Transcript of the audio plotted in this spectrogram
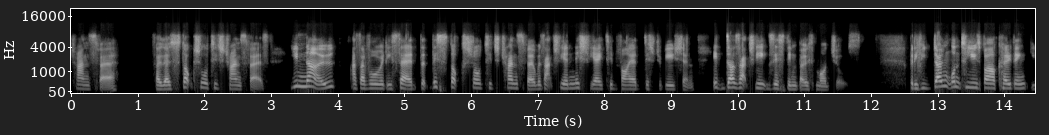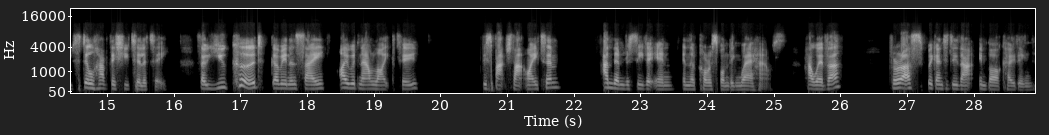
transfer. So those stock shortage transfers. You know, as I've already said, that this stock shortage transfer was actually initiated via distribution. It does actually exist in both modules. But if you don't want to use barcoding, you still have this utility. So you could go in and say, I would now like to dispatch that item and then receive it in in the corresponding warehouse. However, for us, we're going to do that in barcoding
